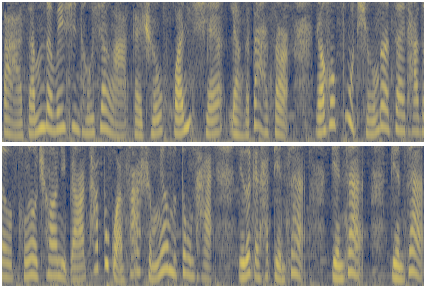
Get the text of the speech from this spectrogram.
把咱们的微信头像啊改成“还钱”两个大字儿，然后不停的在他的朋友圈里边儿，他不管发什么样的动态，你都给他点赞、点赞、点赞，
